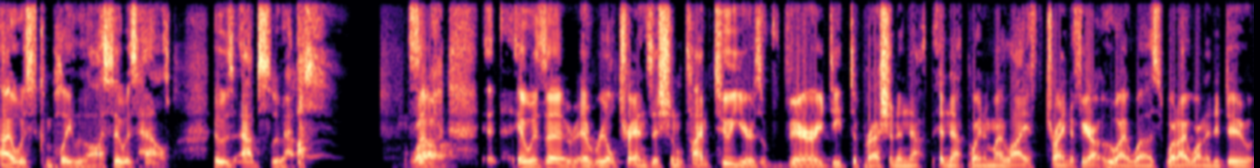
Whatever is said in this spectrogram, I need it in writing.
I was completely lost. It was hell. It was absolute hell. Wow. So it, it was a, a, real transitional time. Two years of very deep depression in that in that point in my life, trying to figure out who I was, what I wanted to do,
